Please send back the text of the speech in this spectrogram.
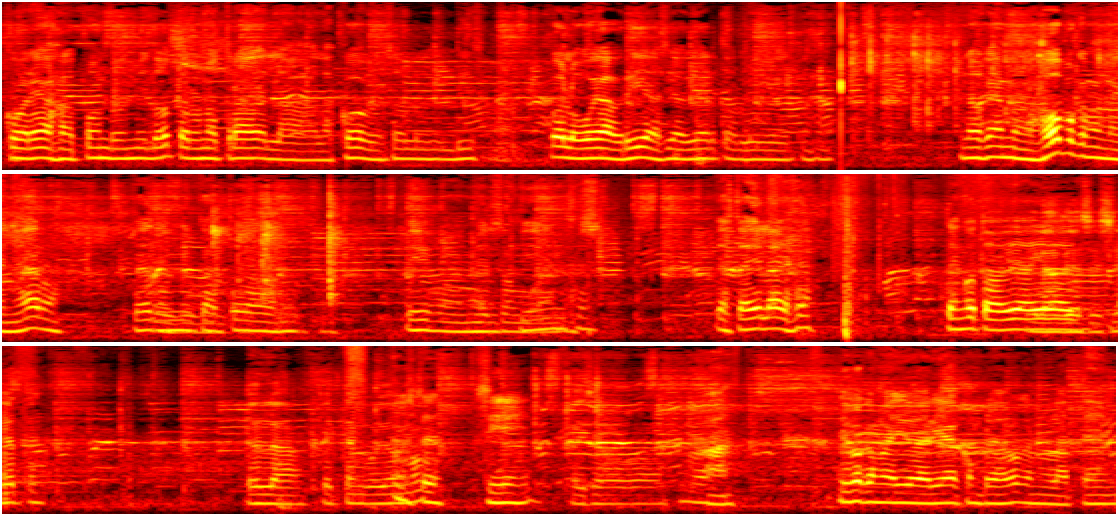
Corea, Japón 2002, pero no trae la, la cover, solo el disco. Pues lo voy a abrir así abierto. Lo voy a tener. No, que me enojó porque me engañaron. Es 2014, FIFA 2015. Y hasta ahí la dejé. Tengo todavía ahí La la- 17. Es la que tengo yo, ¿no? Usted- Sí, Ahí se va. ah. Sí, porque me ayudaría a comprar porque no la tengo.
